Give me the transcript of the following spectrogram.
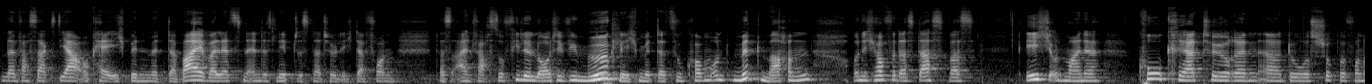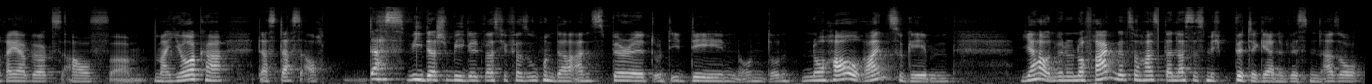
und einfach sagst, ja, okay, ich bin mit dabei, weil letzten Endes lebt es natürlich davon, dass einfach so viele Leute wie möglich mit dazukommen und mitmachen. Und ich hoffe, dass das, was ich und meine Co-Kreateurin äh, Doris Schuppe von Rayerbergs auf ähm, Mallorca, dass das auch das widerspiegelt, was wir versuchen da an Spirit und Ideen und, und Know-how reinzugeben. Ja, und wenn du noch Fragen dazu hast, dann lass es mich bitte gerne wissen. Also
